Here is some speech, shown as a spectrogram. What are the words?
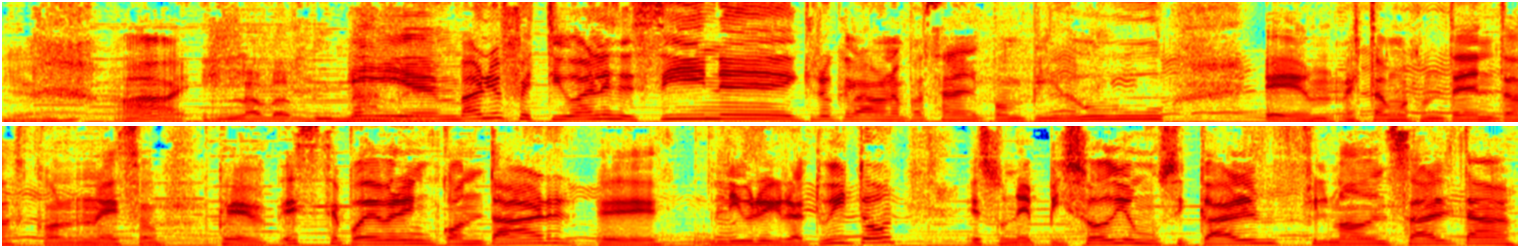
Bien. Ay. La Berlinale. Y en varios festivales de cine, y creo que la van a pasar en el Pompidou. Eh, estamos contentos con eso. Que es- se puede ver en Contar, eh, libre y gratuito. Es un episodio musical filmado en Salta,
